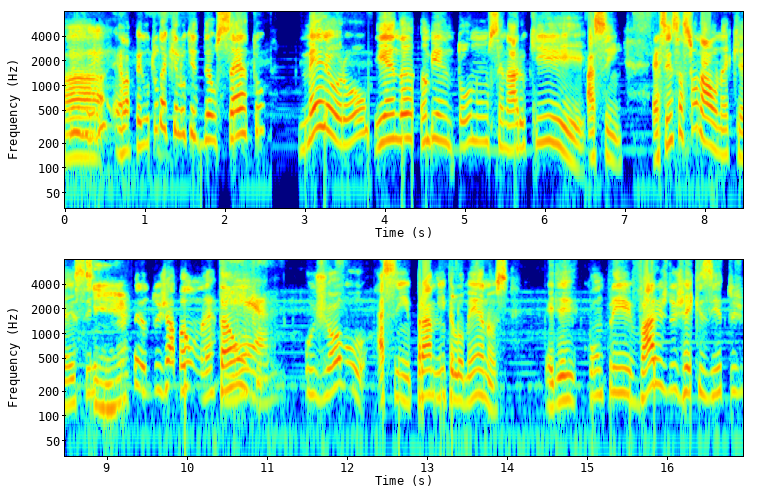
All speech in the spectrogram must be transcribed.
Ah, Uhum. Ela pegou tudo aquilo que deu certo, melhorou e ainda ambientou num cenário que, assim, é sensacional, né? Que é esse sim. período do Japão, né? Então, É. o jogo, assim, pra mim pelo menos, ele cumpre vários dos requisitos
